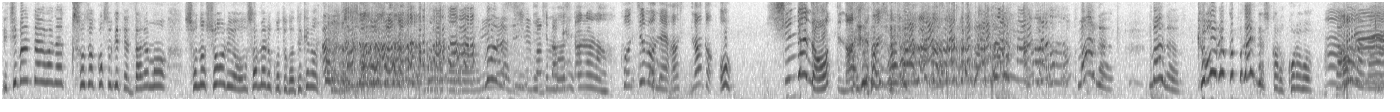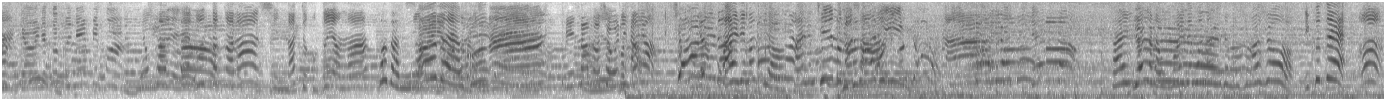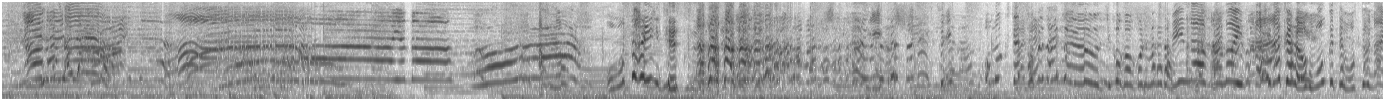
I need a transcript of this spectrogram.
一番隊はね、クソ雑魚すぎて誰もその？勝利を収めることができなかった。まあね、死んでしまったなら、こっちもね、あ、なんか、お死んだの？ってなりました。まあね、まあね、協力プレイですから、これは。そうだね。協力プレイピコン。よかった。打ったから死んだってことやな。そうだね。そうだよ、みんなの勝利だ。いです。重くて飛べないという事故が起こりました。みんな物いっぱいだから重くて持てない。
